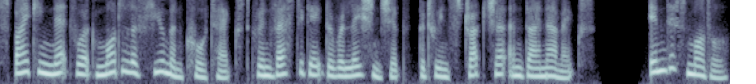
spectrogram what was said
spiking network model of human cortex to investigate the relationship between structure and dynamics. In this model,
